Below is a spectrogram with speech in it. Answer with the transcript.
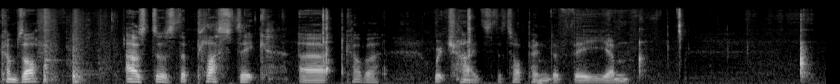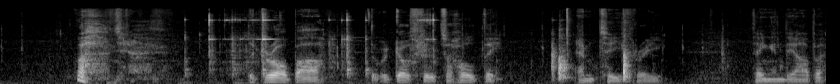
comes off, as does the plastic uh, cover, which hides the top end of the um, well, the drawbar that would go through to hold the MT3 thing in the arbor.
